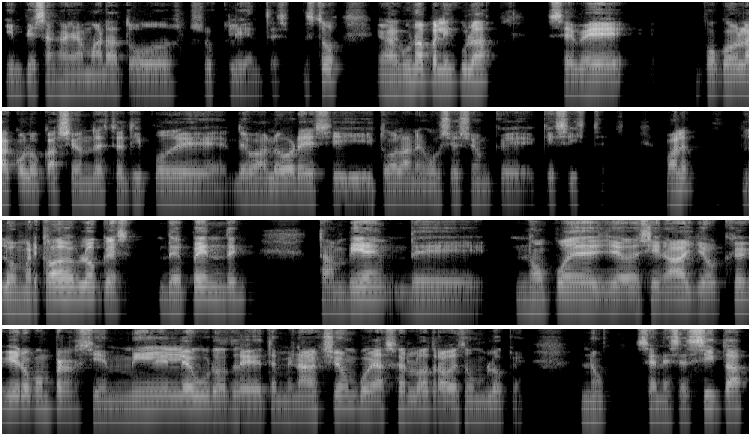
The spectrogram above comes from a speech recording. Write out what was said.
empiezan a llamar a todos sus clientes. Esto en alguna película se ve un poco la colocación de este tipo de, valores y, toda la negociación que, que existe, ¿vale? Los mercados de bloques dependen también de, no puedes yo decir, ah, yo que quiero comprar 100.000 euros de determinada acción, voy a hacerlo a través de un bloque. No, se necesita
